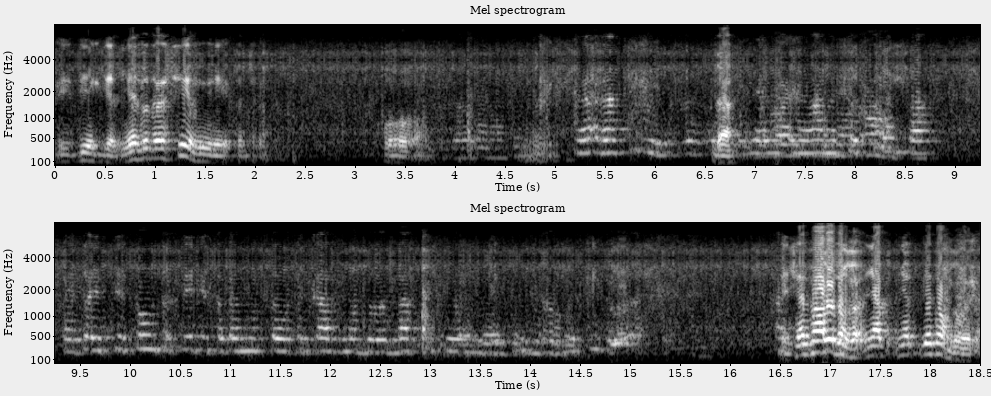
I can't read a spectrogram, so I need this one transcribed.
везде и где-то. Я же рассеял евреев, в конце концов. По... Да. То есть солнце светит, потому что приказано было 20 Я сейчас об этом, не, не о том говорю.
